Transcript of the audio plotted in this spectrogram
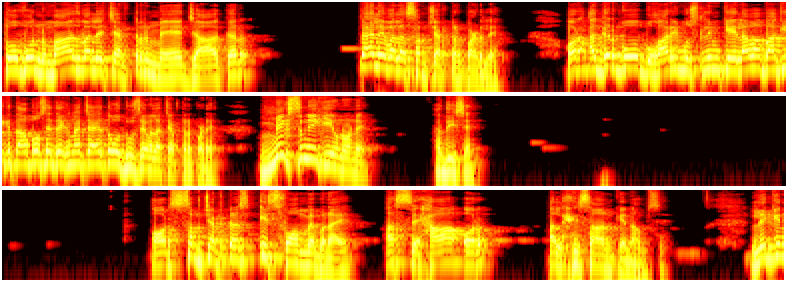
تو وہ نماز والے چیپٹر میں جا کر پہلے والا سب چیپٹر پڑھ لے۔ اور اگر وہ بخاری مسلم کے علاوہ باقی کتابوں سے دیکھنا چاہے تو وہ دوسرے والا چیپٹر پڑھے۔ مکس نہیں کی انہوں نے حدیثیں۔ اور سب چیپٹرز اس فارم میں بنائے اسحا اور الحسان کے نام سے۔ لیکن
